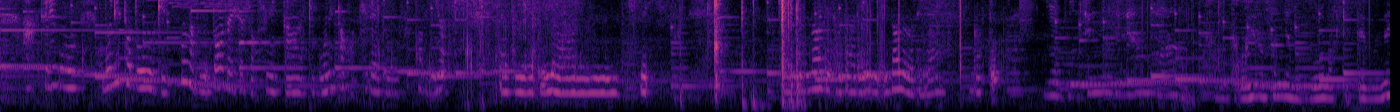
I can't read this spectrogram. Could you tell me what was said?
아, 그리고 모니터도 이렇게 혼자 동 떨어져 있을 수 없으니까 이렇게 모니터 거치대도 샀거든요. 여기 보면 네. 이렇게 높낮이 조절이 2단으로 돼요. 이것도 이걸 본 친구들이 항상 저한테 어디서 샀냐고 물어봤기 때문에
